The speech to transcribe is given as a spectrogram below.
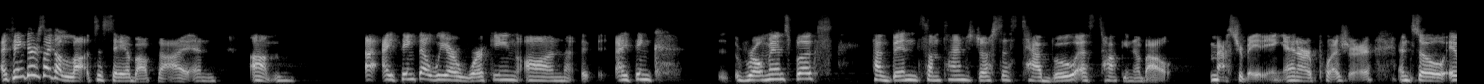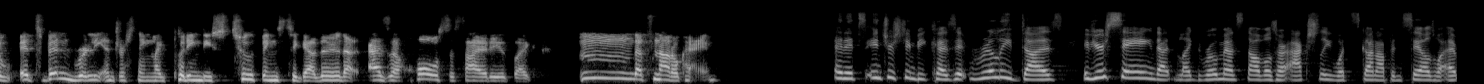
I think there's like a lot to say about that. And um, I, I think that we are working on, I think romance books have been sometimes just as taboo as talking about masturbating and our pleasure. And so it, it's been really interesting like putting these two things together that as a whole society is like mm, that's not okay. And it's interesting because it really does if you're saying that like romance novels are actually what's gone up in sales while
